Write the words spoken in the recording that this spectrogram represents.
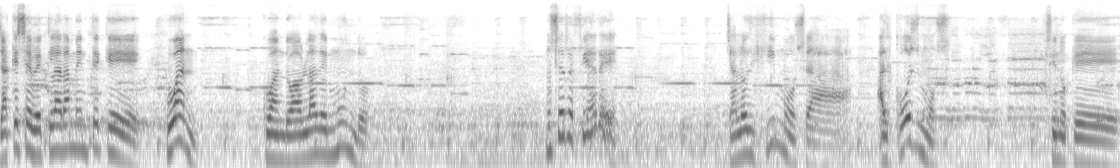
Ya que se ve claramente que Juan, cuando habla de mundo, no se refiere, ya lo dijimos, al cosmos, sino que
